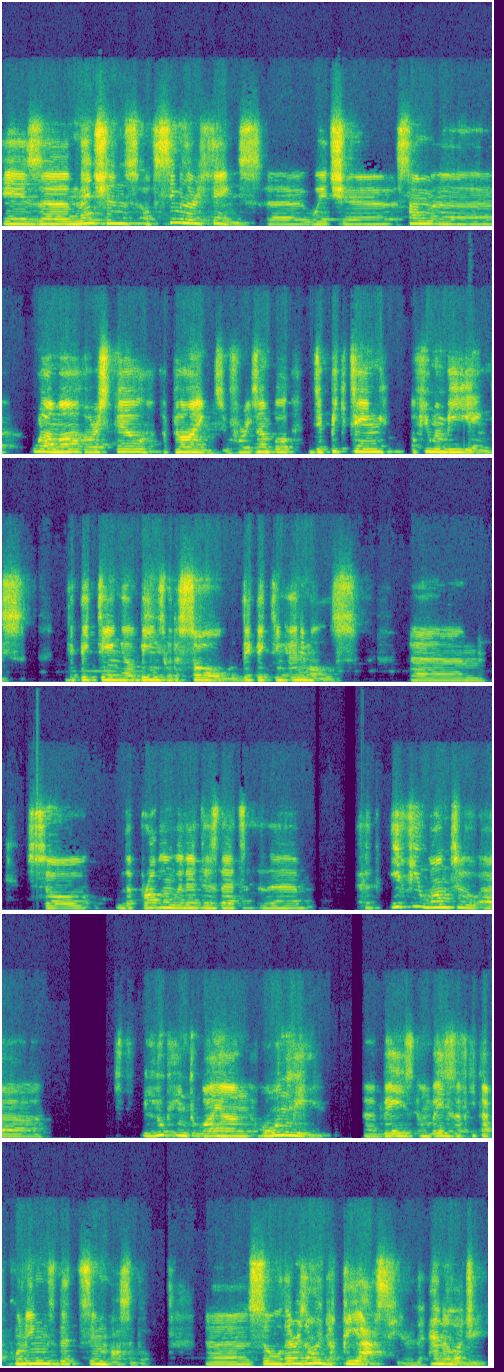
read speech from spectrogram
is uh, mentions of similar things, uh, which some ulama are still applying to. For example, depicting of human beings, depicting of beings with a soul, depicting animals. Um, so the problem with it is that the, if you want to uh, look into wayang only uh, based on basis of kitab kunings, that's impossible. Uh, so there is only the qiyas here, the analogy,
